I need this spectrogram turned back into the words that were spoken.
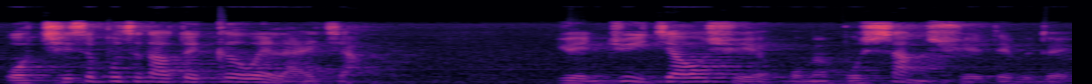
我其实不知道对各位来讲。远距教学，我们不上学，对不对？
